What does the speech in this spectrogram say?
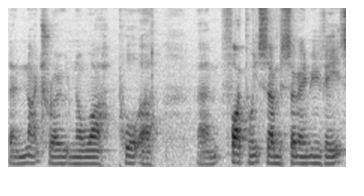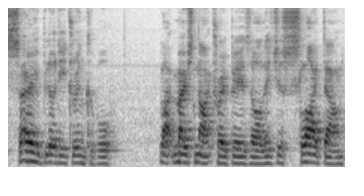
then Nitro Noir Porter 5.7% um, ABV, it's so bloody drinkable. Like most nitro beers are, they just slide down.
